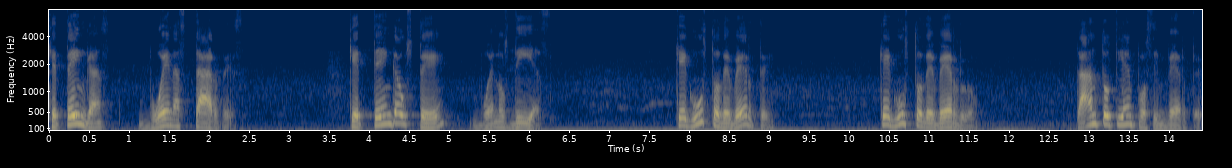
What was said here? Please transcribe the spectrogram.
Que tengas buenas tardes. Que tenga usted buenos días. Qué gusto de verte. Qué gusto de verlo. Tanto tiempo sin verte.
